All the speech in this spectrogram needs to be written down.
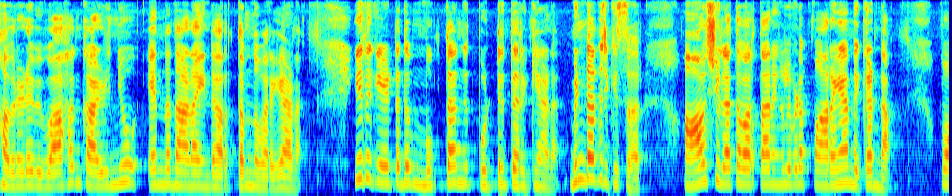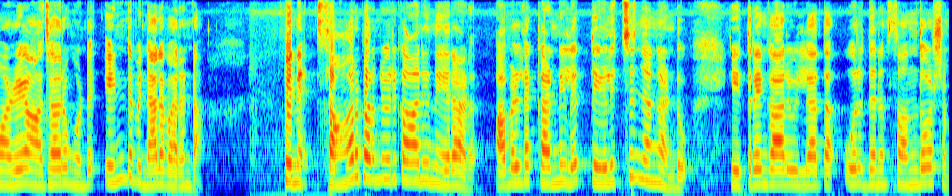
അവരുടെ വിവാഹം കഴിഞ്ഞു എന്നതാണ് അതിന്റെ അർത്ഥം എന്ന് പറയുകയാണ്. ഇത് കേട്ടതും മുക്താങ് പൊട്ടിത്തെറിക്കുകയാണ്. മിണ്ടാതിരിക്കും സാർ. ആവശ്യമില്ലാത്ത വർത്തമാനങ്ങൾ ഇവിടെ പറയാൻ നിൽക്കണ്ട. പഴയ ആചാരം കൊണ്ട് എന്റെ പിന്നാലെ വരണ്ട. പിന്നെ സാറ് പറഞ്ഞ ഒരു കാര്യം നേരാണ്. അവളുടെ കണ്ണിൽ തെളിച്ചം ഞാൻ കണ്ടു. ഇത്രയും കാലം ഇല്ലാത്ത ഒരു തരം സന്തോഷം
